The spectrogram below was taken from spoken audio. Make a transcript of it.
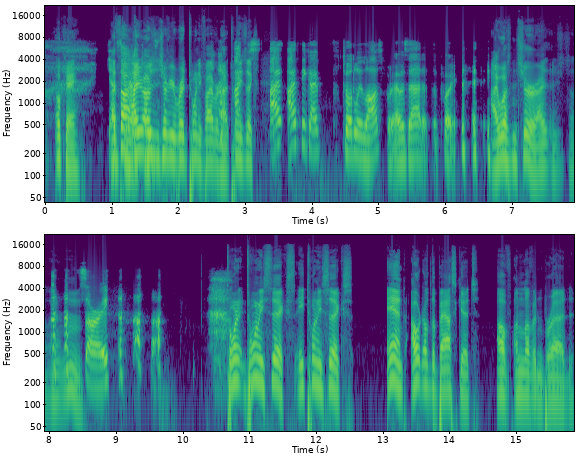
Okay. I Yes, thought I, I wasn't sure if you read twenty five or not. Twenty six. I, I think I totally lost what I was at at the point. I wasn't sure. I, I I- mm. Sorry. 20, 26, 826, and out of the basket of unleavened bread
